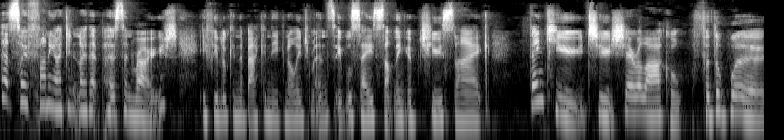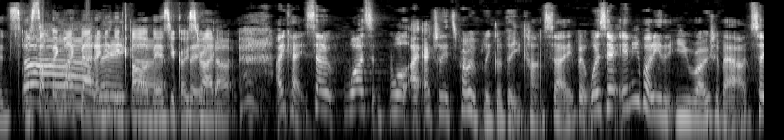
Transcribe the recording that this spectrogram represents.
that's so funny, I didn't know that person wrote. If you look in the back in the acknowledgements, it will say something obtuse like, Thank you to Cheryl Akle for the words or something like that. And you think, there oh, there's your There you ghostwriter. Okay, so was well, I, actually, it's probably good that you can't say. But was there anybody that you wrote about? So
